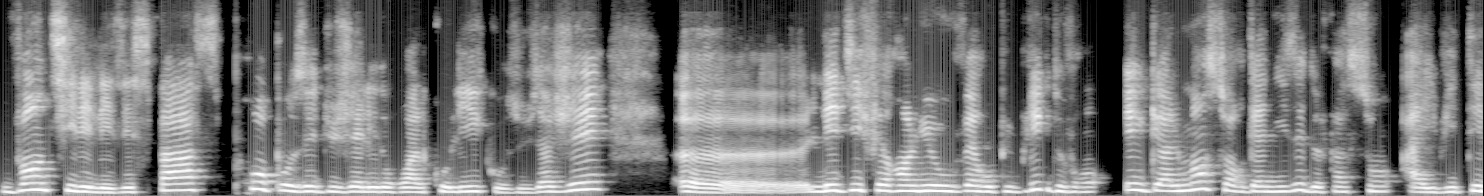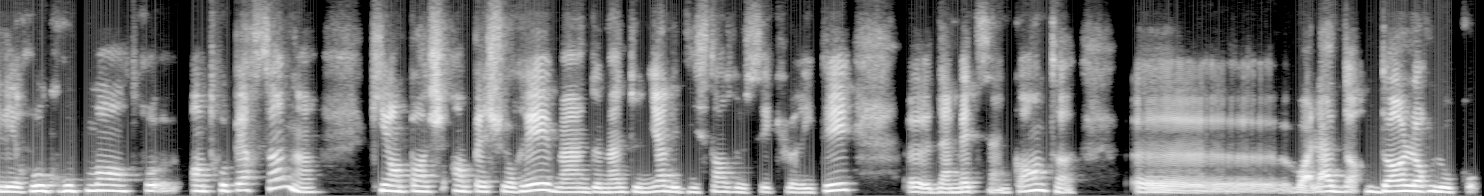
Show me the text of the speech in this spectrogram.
ventiler les espaces, proposer du gel hydroalcoolique aux usagers. Euh, les différents lieux ouverts au public devront également s'organiser de façon à éviter les regroupements entre, personnes qui empêcheraient ben, de maintenir les distances de sécurité euh, d'un mètre cinquante euh, voilà, dans, leurs locaux.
